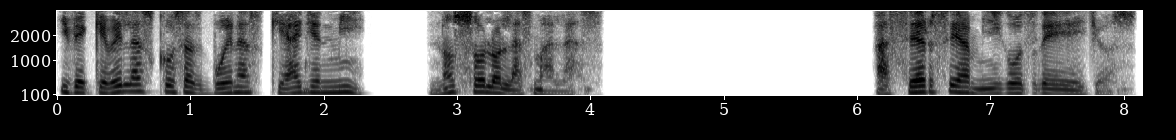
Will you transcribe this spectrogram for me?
y de que ve las cosas buenas que hay en mí, no solo las malas. Hacerse amigos de ellos.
